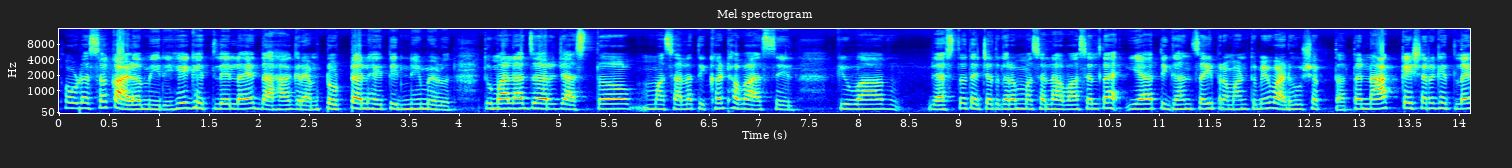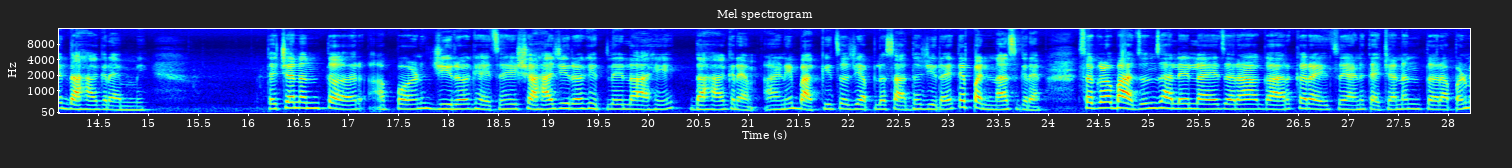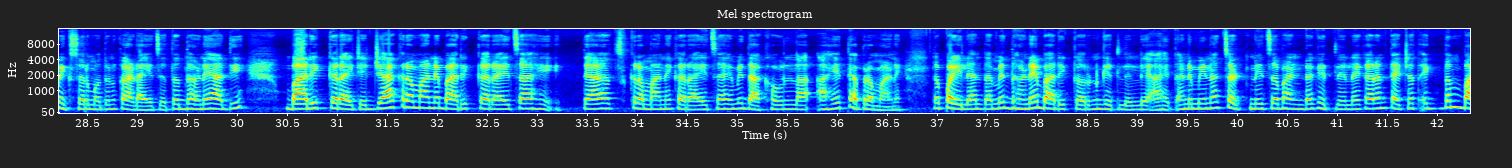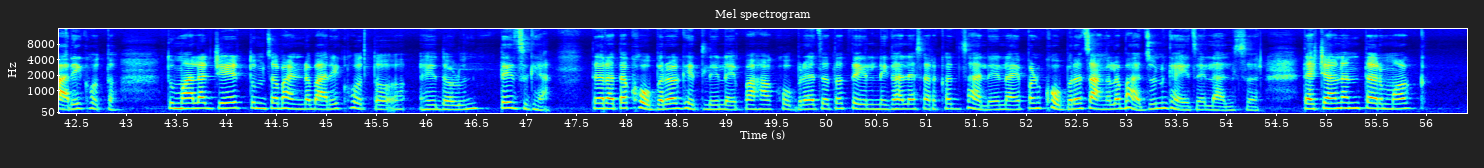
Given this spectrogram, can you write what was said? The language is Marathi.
थोडंसं काळं मिरी हे घेतलेलं आहे दहा ग्रॅम. टोटल हे तिन्ही मिळून. तुम्हाला जर जास्त मसाला तिखट हवा असेल किंवा जास्त त्याच्यात गरम मसाला हवा असेल तर या तिघांचंही प्रमाण तुम्ही वाढवू शकता. तर नाग केशर घेतलं आहे दहा ग्रॅम मी. त्याच्यानंतर आपण जिरं घ्यायचं. हे शहा जिरं घेतलेलं आहे दहा ग्रॅम आणि बाकीचं जे आपलं साधं जिरं आहे ते पन्नास ग्रॅम. सगळं भाजून झालेलं आहे जरा गार करायचं आहे आणि त्याच्यानंतर आपण मिक्सरमधून काढायचं. तर धणे आधी बारीक करायचे. ज्या क्रमाने बारीक करायचं आहे त्याच क्रमाने करायचं आहे मी दाखवला आहे त्याप्रमाणे. तर पहिल्यांदा मी धणे बारीक करून घेतलेले आहेत आणि मी ना चटणीचं भांडं घेतलेलं आहे कारण त्याच्यात एकदम बारीक होतं. तुम्हाला जे तुमचं भांडं बारीक होतं हे दळून तेच घ्या. तर आता खोबरं घेतलेलं आहे. पहा खोबऱ्याचं तर तेल निघाल्यासारखंच झालेलं आहे पण खोबरं चांगलं भाजून घ्यायचं आहे लालसर. त्याच्यानंतर मग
